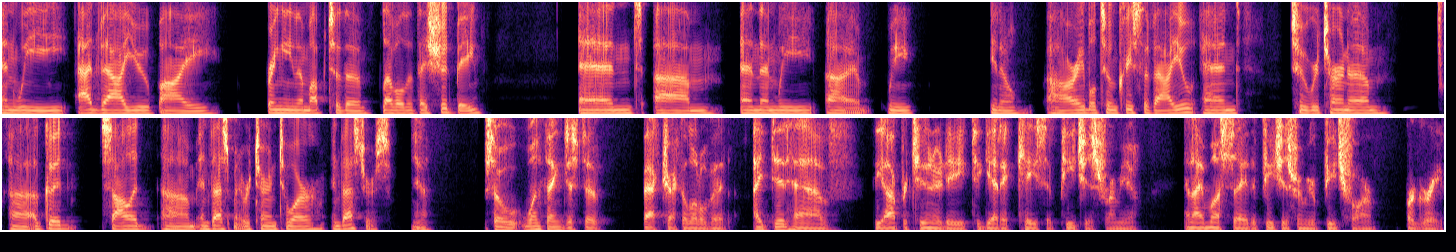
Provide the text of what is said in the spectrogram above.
and we add value by bringing them up to the level that they should be, and um, and then we uh, we you know are able to increase the value and to return a a good solid um, investment return to our investors. Yeah. So one thing, just to backtrack a little bit, I did have the opportunity to get a case of peaches from you, and I must say the peaches from your peach farm were great.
